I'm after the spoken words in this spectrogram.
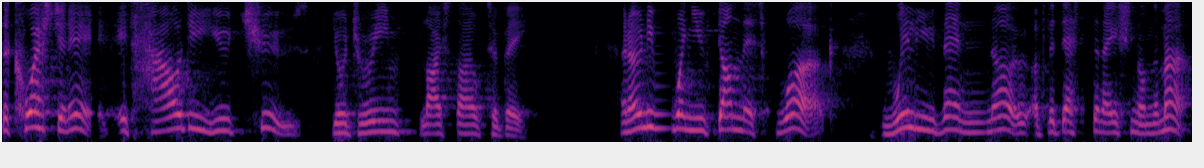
The question is, is how do you choose your dream lifestyle to be? And only when you've done this work will you then know of the destination on the map.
